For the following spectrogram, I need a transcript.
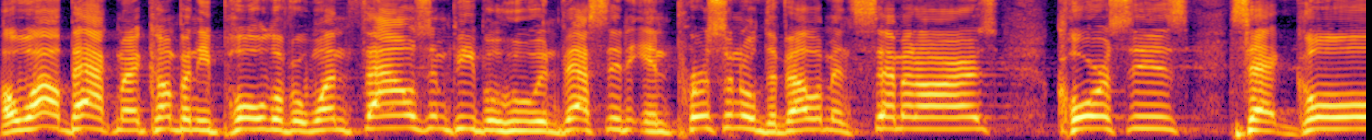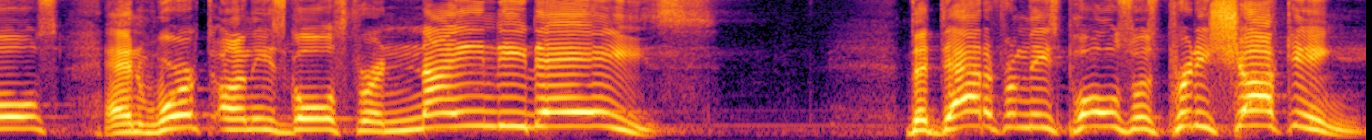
a while back my company polled over 1000 people who invested in personal development seminars courses set goals and worked on these goals for 90 days. The data from these polls was pretty shocking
